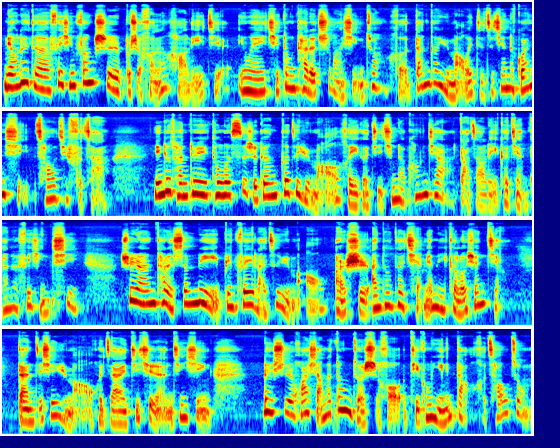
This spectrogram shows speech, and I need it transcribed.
鸟类的飞行方式不是很好理解，因为其动态的翅膀形状和单个羽毛位置之间的关系超级复杂。研究团队通过四十根鸽子羽毛和一个极轻的框架，打造了一个简单的飞行器。虽然它的升力并非来自羽毛，而是安装在前面的一个螺旋桨，但这些羽毛会在机器人进行类似滑翔的动作时候提供引导和操纵。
